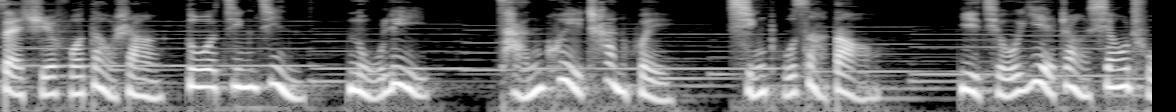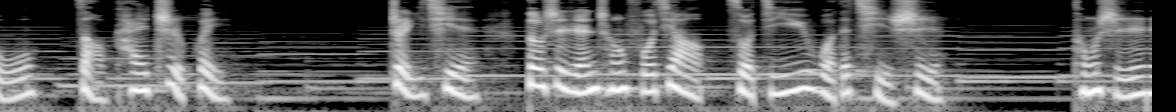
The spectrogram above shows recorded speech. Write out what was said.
在学佛道上多精进、努力，惭愧忏悔，行菩萨道，以求业障消除，早开智慧。这一切都是人成佛教所给予我的启示，同时。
